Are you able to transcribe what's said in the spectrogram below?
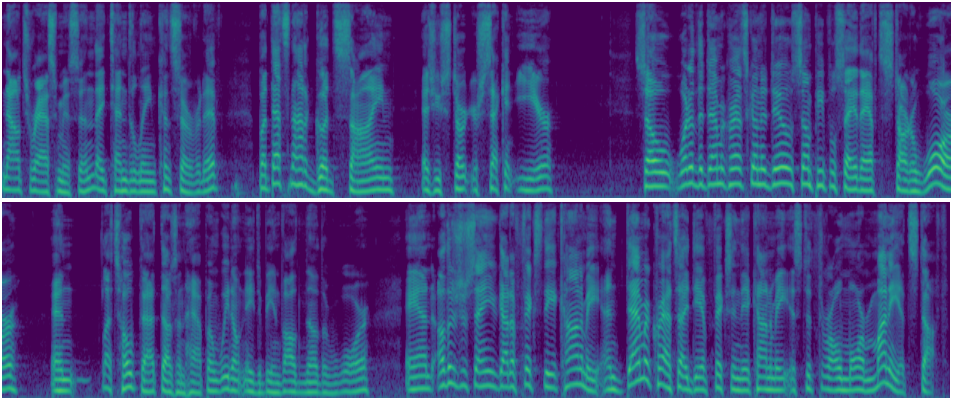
Now it's Rasmussen. They tend to lean conservative, but that's not a good sign as you start your second year. So, what are the Democrats going to do? Some people say they have to start a war, and let's hope that doesn't happen. We don't need to be involved in another war. And others are saying you've got to fix the economy. And Democrats' idea of fixing the economy is to throw more money at stuff,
